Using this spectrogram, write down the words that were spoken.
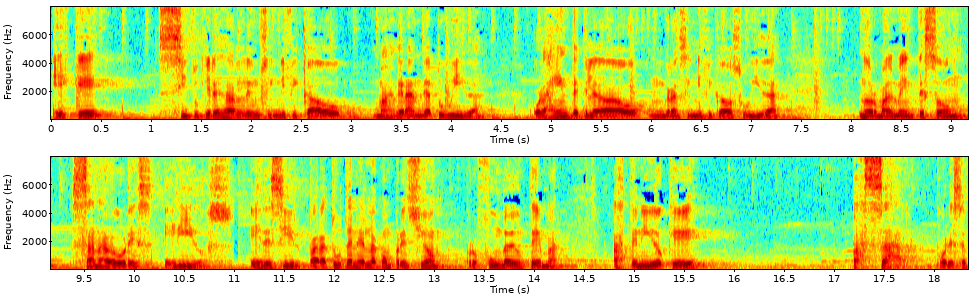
es que si tú quieres darle un significado más grande a tu vida, o la gente que le ha dado un gran significado a su vida, normalmente son sanadores heridos. Es decir, para tú tener la comprensión profunda de un tema, has tenido que pasar por ese,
